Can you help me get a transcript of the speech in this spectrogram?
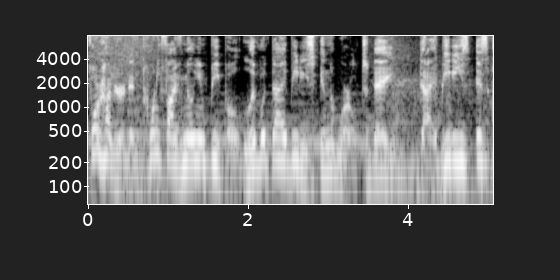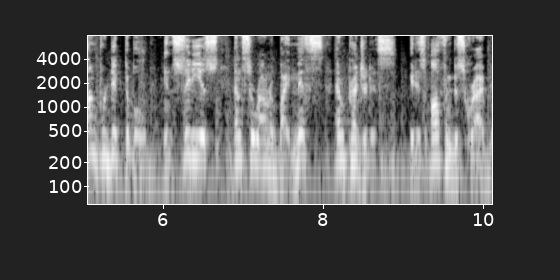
425 million people live with diabetes in the world today. Diabetes is unpredictable, insidious, and surrounded by myths and prejudice. It is often described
